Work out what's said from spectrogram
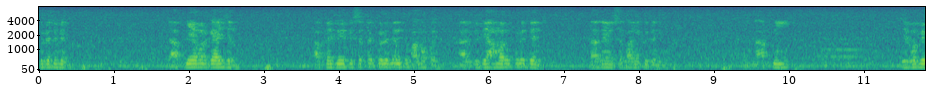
করে দিবেন? আপনি আমার গাইছেন আপনি যদি বিচারটা করে দেন তো ভালো হয়। আর যদি আমার উপরে দেন, তাহলে ইনশাল্লাহ আমি করে দেবো। আপনি যেভাবে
